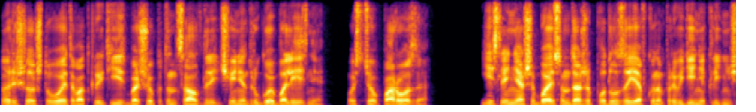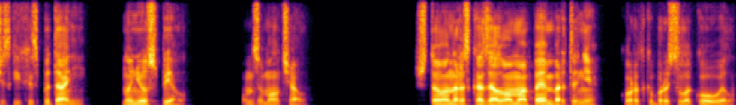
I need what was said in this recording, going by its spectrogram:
но решил, что у этого открытия есть большой потенциал для лечения другой болезни – остеопороза. Если не ошибаюсь, он даже подал заявку на проведение клинических испытаний, но не успел. Он замолчал. «Что он рассказал вам о Пембертоне?» – коротко бросила Коуэлл.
